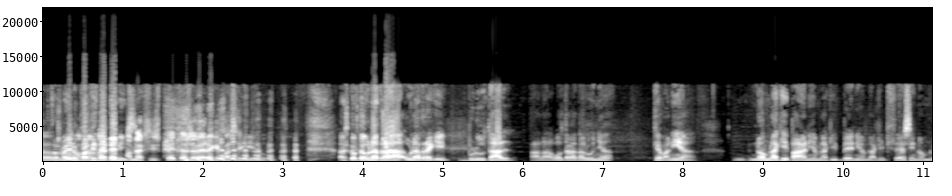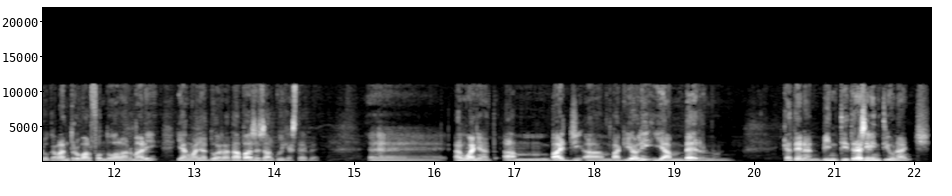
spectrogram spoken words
Estàs veient un amb- partit de amb- tenis. Amb les crispetes, a veure què passa aquí, no? Escolta, un altre, un altre equip brutal a la Volta a Catalunya que venia no amb l'equip A, ni amb l'equip B, ni amb l'equip C, sinó amb el que van trobar al fons de l'armari i han guanyat dues etapes, és el Quick Step. Eh? Eh, han guanyat amb, Baggi, amb Baggioli i amb Vernon, que tenen 23 i 21 anys.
